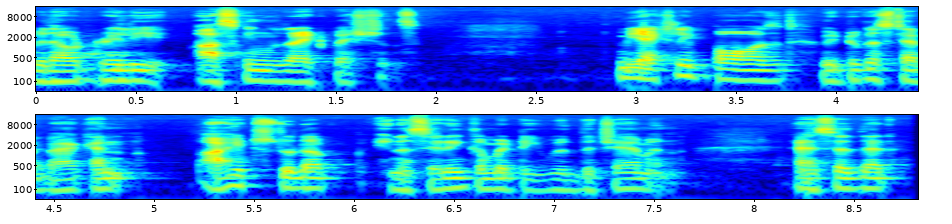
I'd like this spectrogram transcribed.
without uh-huh. really asking the right questions. We actually paused, we took a step back, and I stood up in a steering committee with the chairman and said that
